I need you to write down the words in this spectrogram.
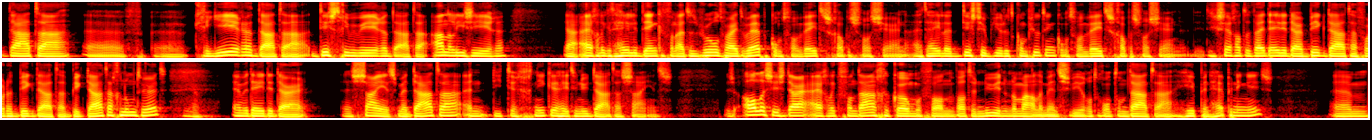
data eh, creëren, data distribueren, data analyseren. Ja, eigenlijk het hele denken vanuit het World Wide Web komt van wetenschappers van CERN. Het hele distributed computing komt van wetenschappers van CERN. Dus ik zeg altijd, wij deden daar big data voordat big data big data genoemd werd. Ja. En we deden daar eh, science met data en die technieken heten nu data science. Dus alles is daar eigenlijk vandaan gekomen van wat er nu in de normale mensenwereld rondom data hip en happening is. Ehm,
